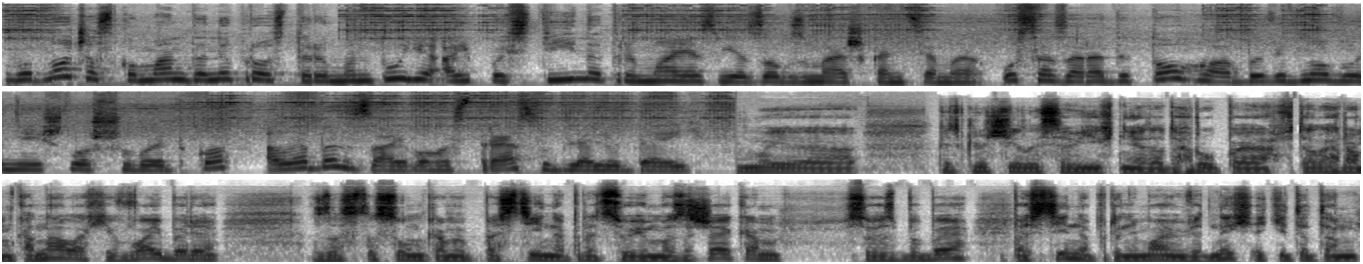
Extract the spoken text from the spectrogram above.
Водночас команда не просто ремонтує, а й постійно тримає зв'язок з мешканцями. Усе заради того, аби відновлення йшло швидко, але без зайвого стресу для людей. Ми е, підключилися в їхні групи в телеграм-каналах і в Вайбері з застосунками. Постійно працюємо з ЖЕКом, з ОСББ, постійно приймаємо від них якісь там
